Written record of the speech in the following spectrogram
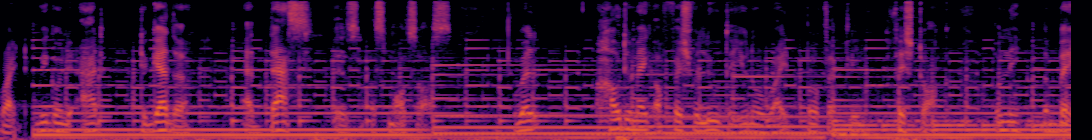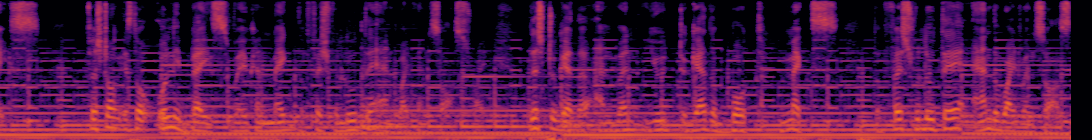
Right we're going to add together and that is a small sauce. Well how to make a fish veloute you know right? Perfectly fish stock only the base. Fish stock is the only base where you can make the fish veloute and white wine sauce right? This together and when you together both mix the fish veloute and the white wine sauce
